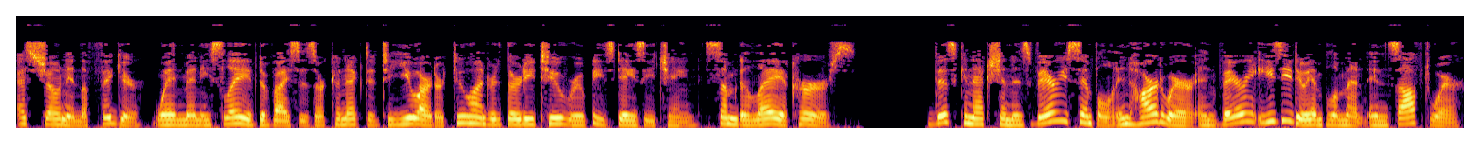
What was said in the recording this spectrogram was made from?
As shown in the figure, when many slave devices are connected to UART or 232 rupees daisy chain, some delay occurs. This connection is very simple in hardware and very easy to implement in software.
